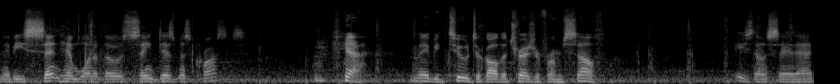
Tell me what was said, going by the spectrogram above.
Maybe he sent him one of those St. Dismas crosses. Yeah, maybe Tew took all the treasure for himself. Please don't say that.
